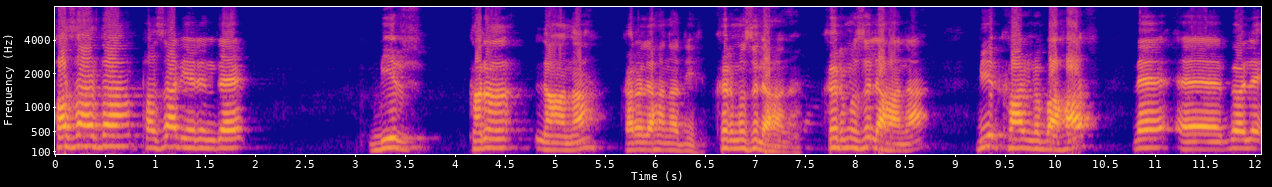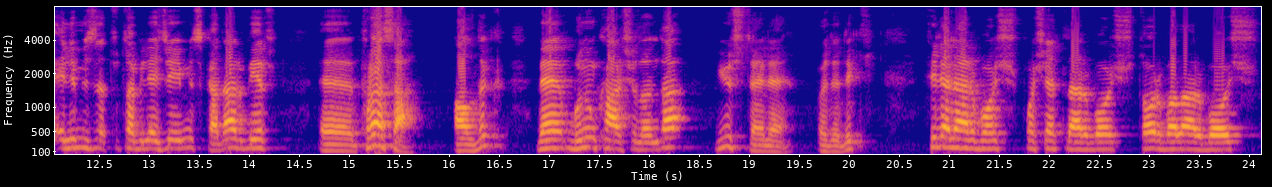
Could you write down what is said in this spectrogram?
Pazarda, pazar yerinde bir kara lahana, kara lahana değil, kırmızı lahana, kırmızı lahana, bir karnabahar ve e, böyle elimizle tutabileceğimiz kadar bir e, pırasa aldık ve bunun karşılığında 100 TL ödedik. Fileler boş, poşetler boş, torbalar boş,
